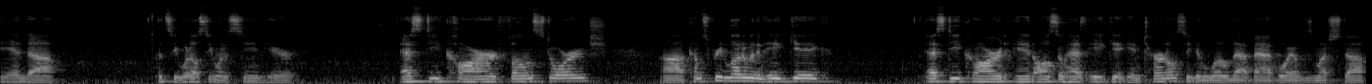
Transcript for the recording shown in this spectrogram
And uh, let's see, what else do you want to see in here? SD card, phone storage. Uh, comes preloaded with an 8 gig SD card and also has 8 gig internal, so you can load that bad boy up with as much stuff.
